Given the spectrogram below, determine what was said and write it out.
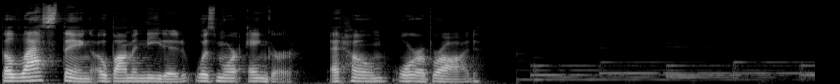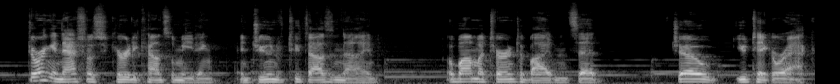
The last thing Obama needed was more anger, at home or abroad. During a National Security Council meeting in June of 2009, Obama turned to Biden and said, Joe, you take Iraq.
